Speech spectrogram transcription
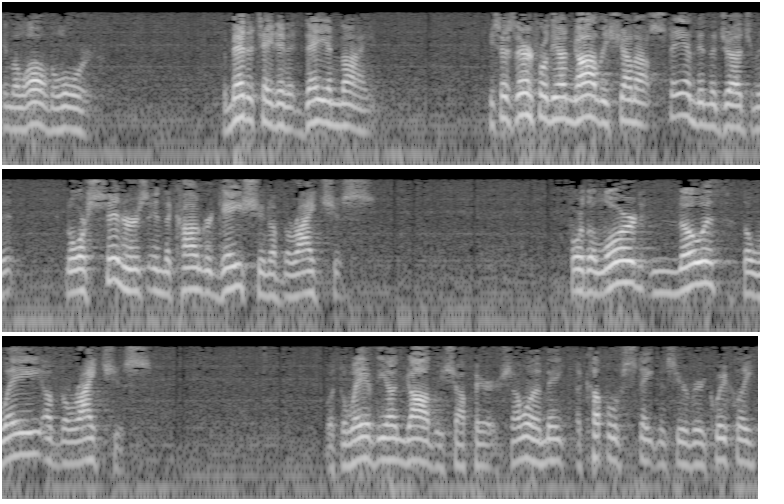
in the law of the Lord, to meditate in it day and night. He says, Therefore the ungodly shall not stand in the judgment, nor sinners in the congregation of the righteous. For the Lord knoweth the way of the righteous, but the way of the ungodly shall perish. I want to make a couple of statements here very quickly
